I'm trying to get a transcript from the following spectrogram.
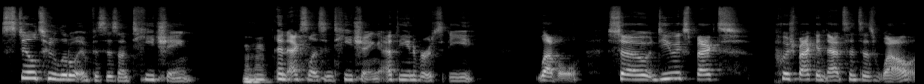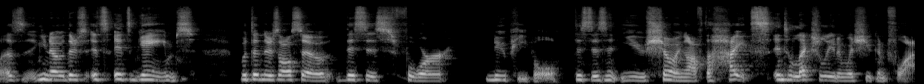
still too little emphasis on teaching mm-hmm. and excellence in teaching at the university level. So, do you expect pushback in that sense as well? As you know, there's it's it's games, but then there's also this is for new people. This isn't you showing off the heights intellectually to which you can fly.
